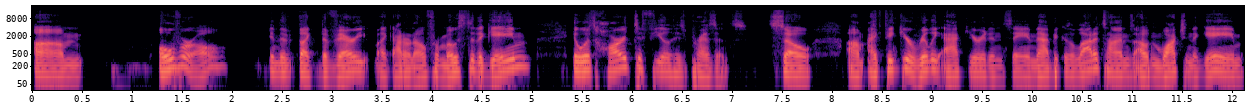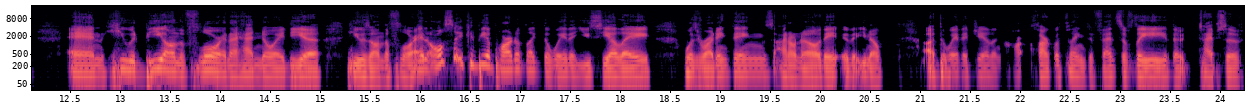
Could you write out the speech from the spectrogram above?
Um, overall, in the like the very like I don't know for most of the game, it was hard to feel his presence. So um, I think you're really accurate in saying that because a lot of times I'm watching the game and he would be on the floor and I had no idea he was on the floor. And also, it could be a part of like the way that UCLA was running things. I don't know. They, you know, uh, the way that Jaylen Clark was playing defensively, the types of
